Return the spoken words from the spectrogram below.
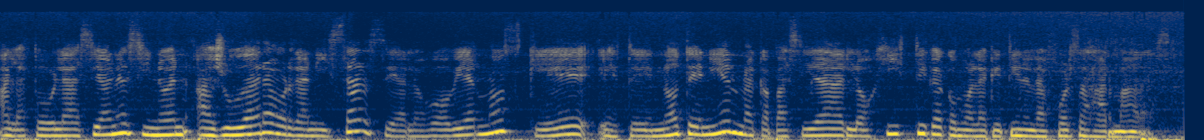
a las poblaciones, sino en ayudar a organizarse a los gobiernos que este, no tenían una capacidad logística como la que tienen las Fuerzas Armadas.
